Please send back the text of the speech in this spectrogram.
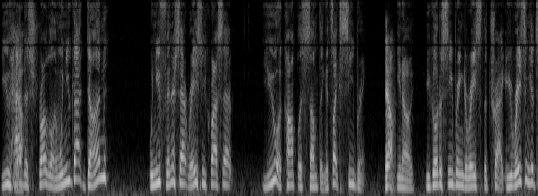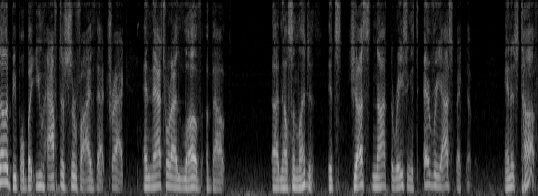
you had Yeah. to struggle. And when you got done, when you finished that race, you crossed that, you accomplish something. It's like Sebring. Yeah. You know, you go to Sebring to race the track. You're racing against other people, but you have to survive that track, and that's what I love about uh, Nelson Ledges. It's just not the racing; it's every aspect of it, and it's tough.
